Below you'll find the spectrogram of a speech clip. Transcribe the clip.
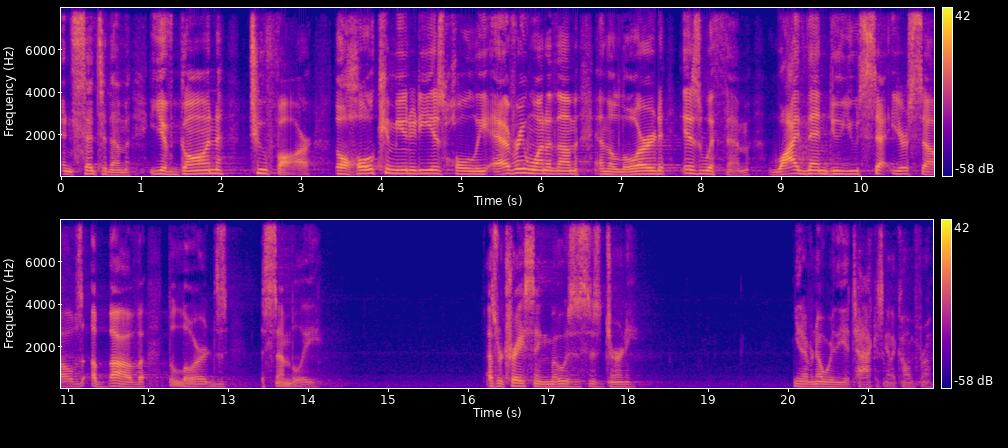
and said to them, You've gone too far. The whole community is holy, every one of them, and the Lord is with them. Why then do you set yourselves above the Lord's assembly? As we're tracing Moses' journey. You never know where the attack is going to come from.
